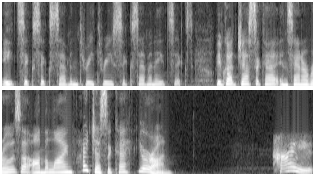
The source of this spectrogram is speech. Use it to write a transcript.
866 733 6786. We've got Jessica in Santa Rosa on the line. Hi, Jessica. You're on. Hi.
